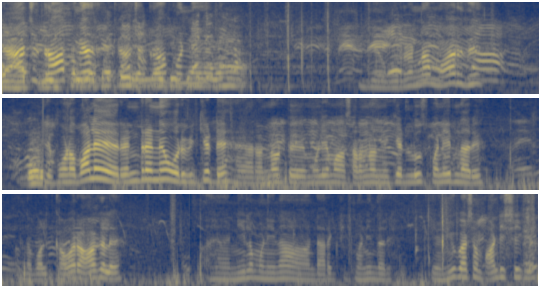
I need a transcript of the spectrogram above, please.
கேட்ச் ட்ராப்புங்க கேட்ச் ட்ராப் பண்ணி ஒரு ரன்னா மாறுது. இங்கே போன பால் ரெண்டு ரன்னு ஒரு விக்கெட்டு ரன் அவுட்டு மூலியமாக சரவணன் விக்கெட் லூஸ் பண்ணியிருந்தாரு. அந்த பால் கவர் ஆகலை. நீலமணி தான் டைரக்ட் ஹிட் பண்ணியிருந்தார். நியூ பேட்ஸ்மேன் பாண்டி ஸ்ட்ரீக்கில்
